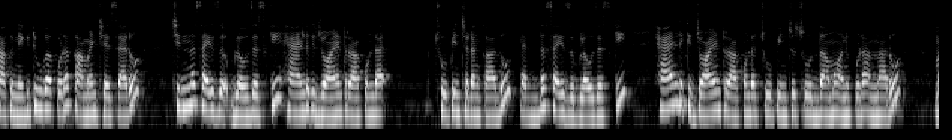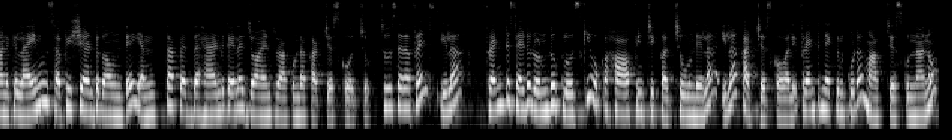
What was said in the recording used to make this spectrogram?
నాకు నెగిటివ్గా కూడా కామెంట్ చేశారు. చిన్న సైజు బ్లౌజెస్కి హ్యాండ్కి జాయింట్ రాకుండా చూపించడం కాదు పెద్ద సైజు బ్లౌజెస్కి హ్యాండ్కి జాయింట్ రాకుండా చూపించు చూద్దాము అని కూడా అన్నారు. మనకి లైనింగ్ సఫిషియంట్గా ఉంటే ఎంత పెద్ద హ్యాండ్కైనా జాయింట్ రాకుండా కట్ చేసుకోవచ్చు. చూసారా ఫ్రెండ్స్? ఇలా ఫ్రంట్ సైడ్ రెండు క్లోజ్కి ఒక హాఫ్ ఇంచ్ ఖర్చు ఉండేలా ఇలా కట్ చేసుకోవాలి. ఫ్రంట్ నెక్ని కూడా మార్క్ చేసుకున్నాను.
